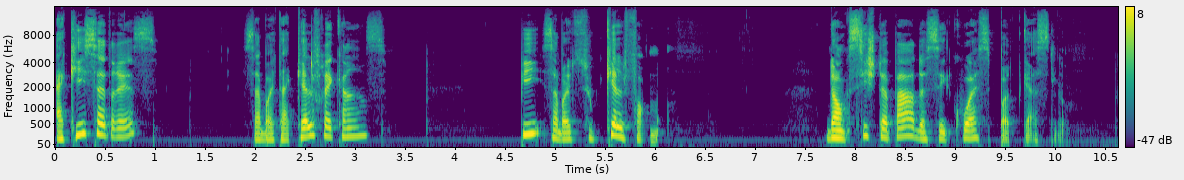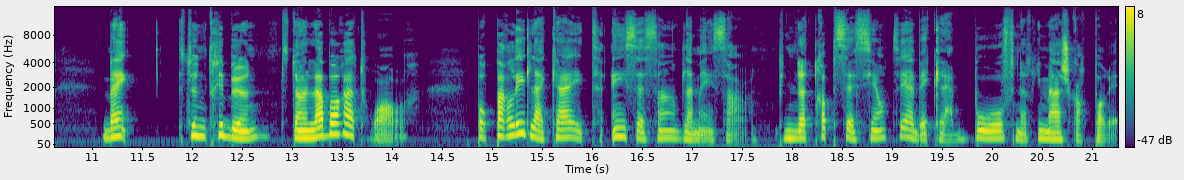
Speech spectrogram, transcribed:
à qui s'adresse, ça va être à quelle fréquence, puis ça va être sous quel format. Donc, si je te parle de c'est quoi ce podcast-là, ben, c'est une tribune, c'est un laboratoire pour parler de la quête incessante de la minceur, puis notre obsession, tu sais, avec la bouffe, notre image corporelle.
